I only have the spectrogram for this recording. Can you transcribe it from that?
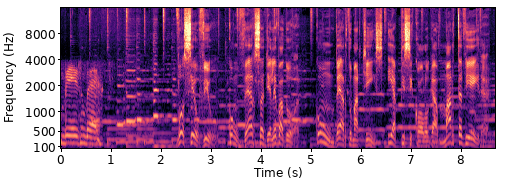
Um beijo, Humberto. Você ouviu Conversa de Elevador com Humberto Martins e a psicóloga Marta Vieira.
